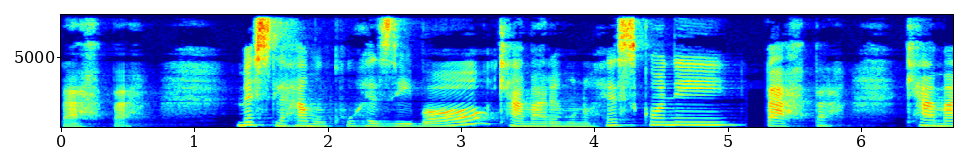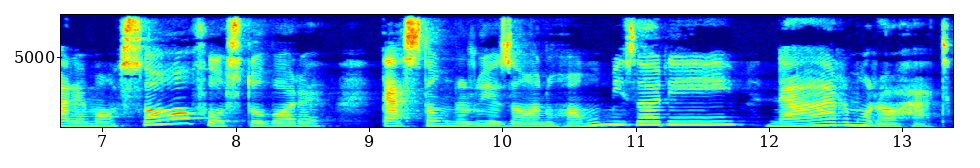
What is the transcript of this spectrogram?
به به. مثل همون کوه زیبا کمرمون رو حس کنیم. به به. کمر ما صاف و استواره دستامون رو روی زانوهامون می‌ذاریم. نرم و راحت.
